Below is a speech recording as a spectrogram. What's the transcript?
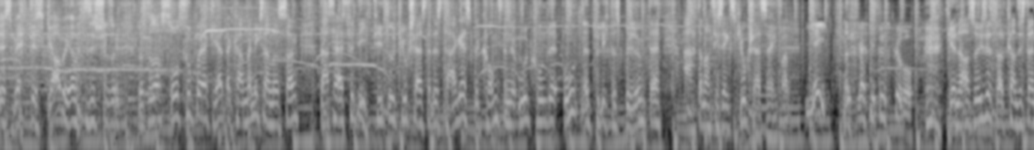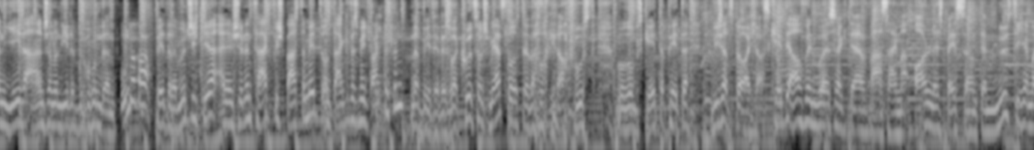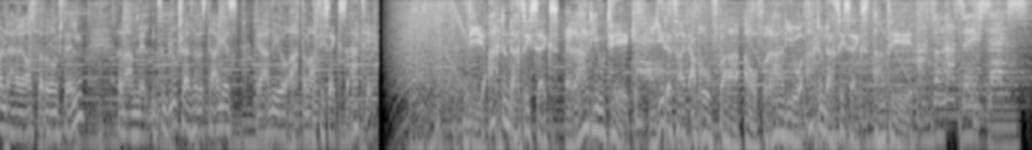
Das, wär- das glaube ich, aber das ist schon so. Du hast das auch so super erklärt, da kann man nichts anderes sagen. Das heißt für dich, Titel Klugscheißer des Tages, bekommst eine Urkunde und natürlich das berühmte 886 klugscheißer -Häferl. Yay. Das gleich mit ins Büro. Genau so ist es, dort kann sich dann jeder anschauen und jeder bewundern. Wunderbar. Peter, dann wünsche ich dir einen schönen Tag, viel Spaß damit und danke fürs Mitspielen. Dankeschön. Na bitte, das war kurz und schmerzlos, der hat einfach genau gewusst, worum es geht, der Peter. Wie schaut's bei euch aus? Kennt ihr auch wen, wo er sagt, der weiß einmal alles besser und der müsste sich einmal der Herausforderung stellen? Dann anmelden zum Klugscheißer des Tages, Radio 886 AT. Die 88,6 Radiothek. Jederzeit abrufbar auf radio886.at. 88,6. Eighty-eight, sex.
